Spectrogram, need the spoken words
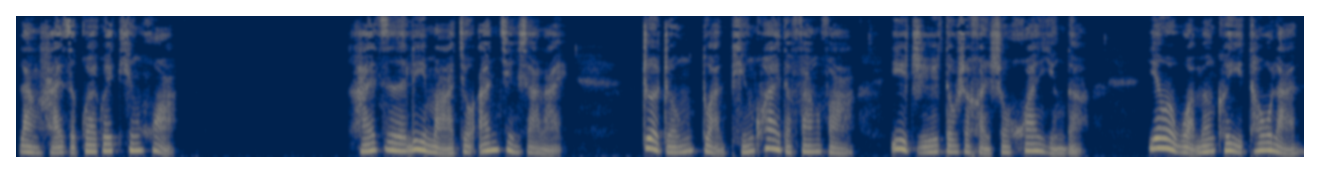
让孩子乖乖听话，孩子立马就安静下来。这种短平快的方法一直都是很受欢迎的，因为我们可以偷懒，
